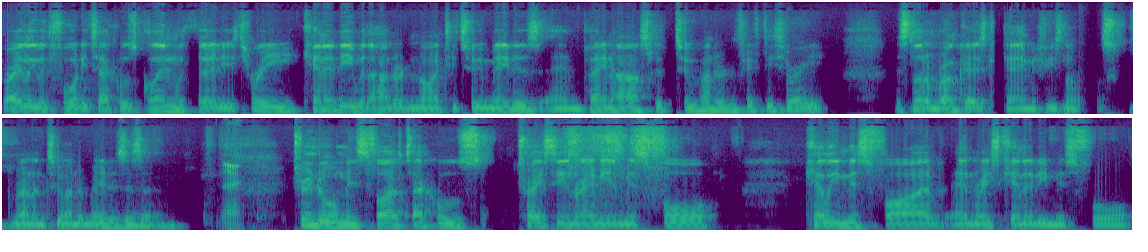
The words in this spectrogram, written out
Brailey with 40 tackles, Glenn with 33, Kennedy with 192 metres, and Payne Haas with 253. It's not a Broncos game if he's not running 200 metres, is it? No. Trindall missed five tackles. Tracy and Ramien missed four. Kelly missed five, and Reese Kennedy missed four.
